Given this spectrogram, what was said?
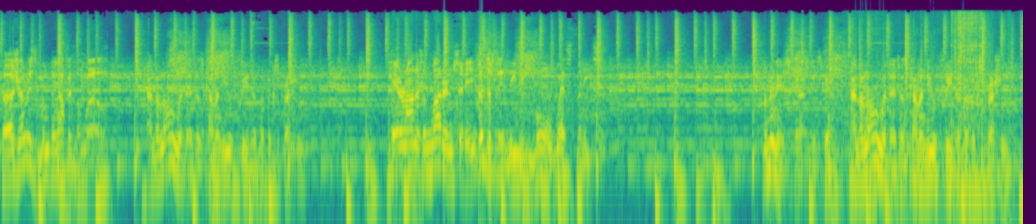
Persia is moving up in the world. And along with it has come a new freedom of expression. Tehran is a modern city, visibly leaning more west than east. The miniskirt is here, and along with it has come a new freedom of expression.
